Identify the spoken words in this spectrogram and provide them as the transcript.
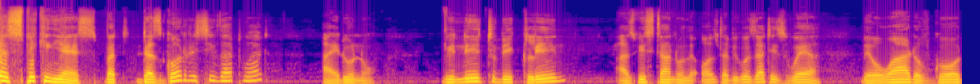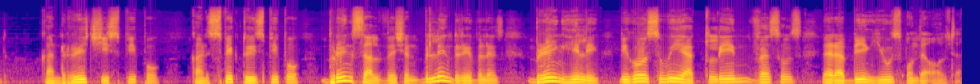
are speaking yes, but does God receive that word? I don't know. We need to be clean as we stand on the altar because that is where the word of God can reach his people, can speak to his people, bring salvation, bring deliverance, bring healing because we are clean vessels that are being used on the altar.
